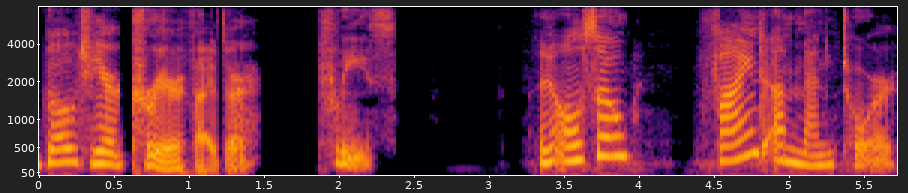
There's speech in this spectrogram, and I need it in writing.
go to your career advisor, please. And also, Find a mentor.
